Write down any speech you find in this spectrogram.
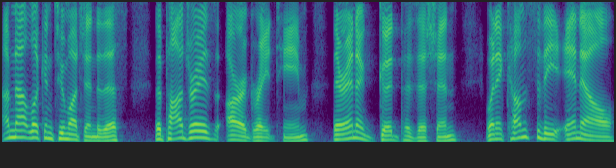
I'm not looking too much into this. The Padres are a great team. They're in a good position. When it comes to the NL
